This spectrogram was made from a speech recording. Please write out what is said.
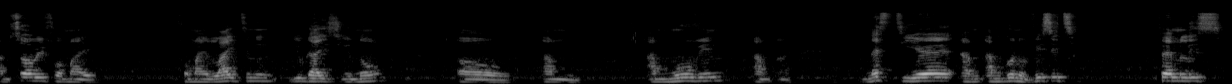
I'm sorry for my for my lightning. You guys, you know, uh, I'm I'm moving. I'm uh, next year. I'm I'm going to visit families.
